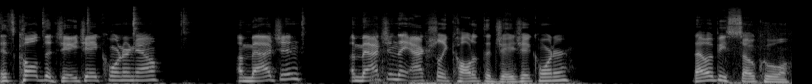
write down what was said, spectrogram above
It's called the JJ corner now. Imagine, imagine they actually called it the JJ corner. That would be so cool.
